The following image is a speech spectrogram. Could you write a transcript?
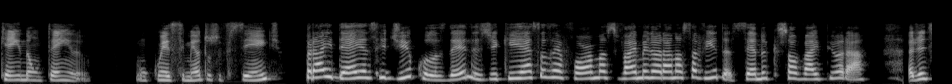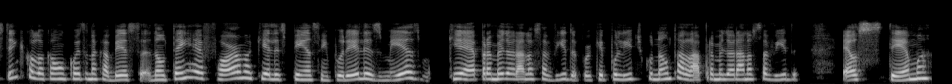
quem não tem um conhecimento suficiente, para ideias ridículas deles de que essas reformas vai melhorar a nossa vida, sendo que só vai piorar. A gente tem que colocar uma coisa na cabeça: não tem reforma que eles pensem por eles mesmos que é para melhorar a nossa vida, porque político não está lá para melhorar a nossa vida. É o sistema,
